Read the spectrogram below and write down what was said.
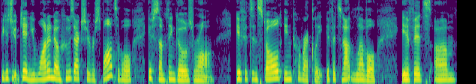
because you, again, you want to know who's actually responsible if something goes wrong, if it's installed incorrectly, if it's not level, if it's, um,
